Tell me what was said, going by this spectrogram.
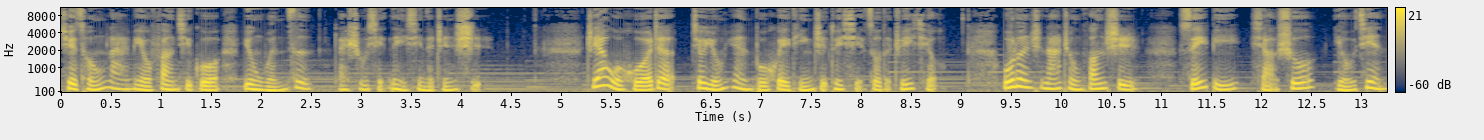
却从来没有放弃过用文字来书写内心的真实。只要我活着，就永远不会停止对写作的追求。无论是哪种方式，随笔、小说、邮件，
